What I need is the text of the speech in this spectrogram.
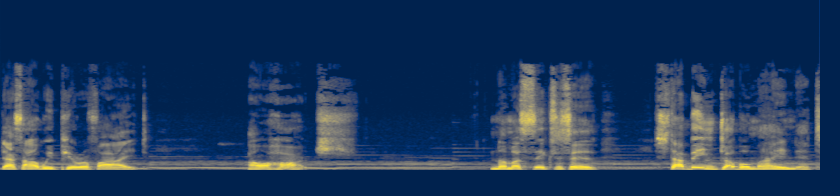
That's how we purified our hearts. Number six, it says, stop being double minded.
